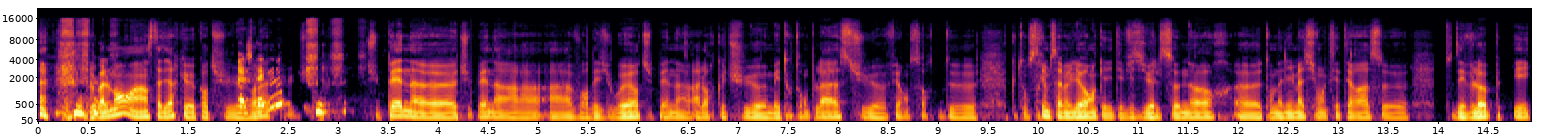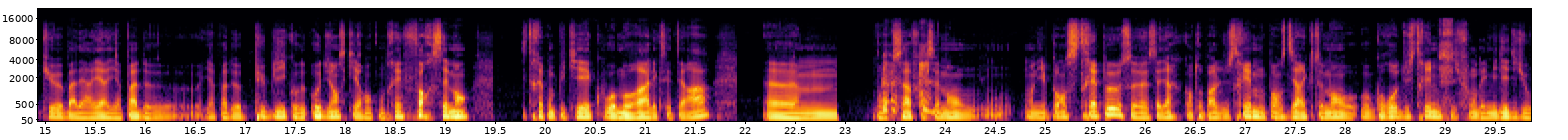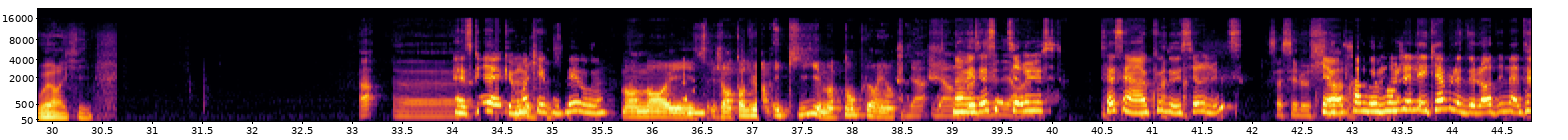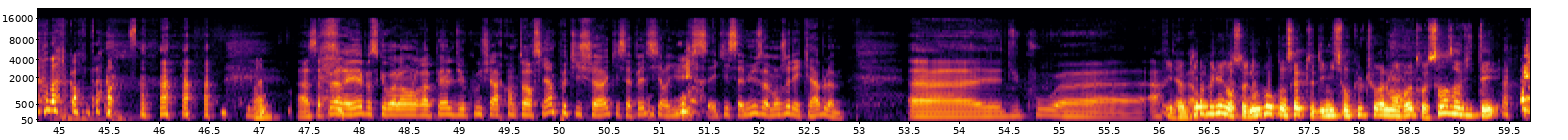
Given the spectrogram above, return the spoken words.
globalement, hein, c'est-à-dire que quand tu, voilà, tu, tu peines, euh, tu peines à, à avoir des viewers, tu peines à- alors que tu euh, mets tout en place, tu euh, fais en sorte de, que ton stream s'améliore en qualité visuelle, sonore, ton animation, etc. se, se développe et que bah, derrière, il n'y a, pas de- y a pas de public, au- audience qui est rencontré. Forcément, c'est très compliqué, coup au moral, etc. Euh, donc ça, forcément, on, on y pense très peu. C'est- C'est-à-dire que quand on parle du stream, on pense directement au, au gros du stream qui font des milliers de viewers et qui... Ah, euh, est-ce qu'il y a que oui, moi qui ai coupé ou Non, non, il- j'ai entendu un Eki et maintenant plus rien. il y a- il y a un Non, mais ça, c'est. Sirius. Ça, c'est un coup de Sirius Ça, c'est le qui est en chat. train de manger les câbles de l'ordinateur d'Arcantor. Ah, ça peut arriver parce que voilà, on le rappelle, du coup, chez Arcantors, il y a un petit chat qui s'appelle Sirius et qui s'amuse à manger les câbles. Euh, du coup, euh, Et bah, avait bienvenue dans ce nouveau concept d'émission culturellement vôtre sans invité.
